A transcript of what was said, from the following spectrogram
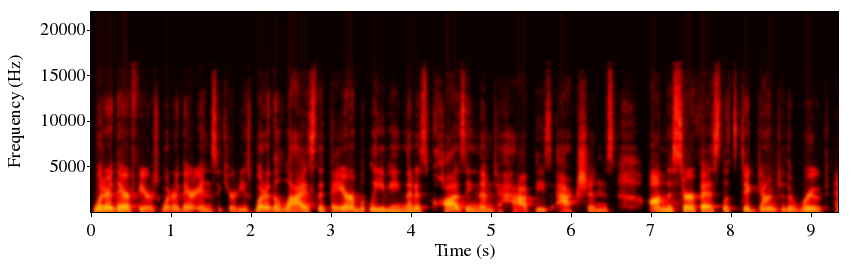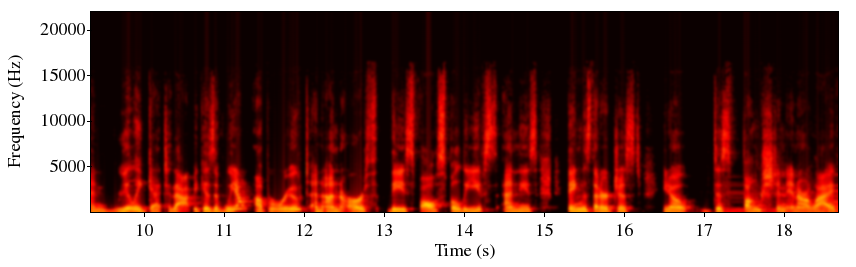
What are their fears? What are their insecurities? What are the lies that they are believing that is causing them to have these actions on the surface? Let's dig down to the root and really get to that. Because if we don't uproot and unearth these false beliefs and these things that are just, you know, dysfunction in our life,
